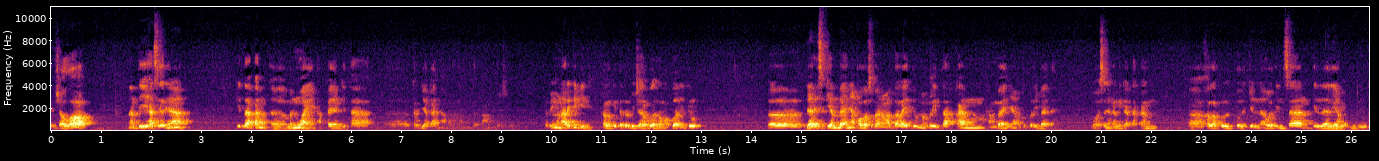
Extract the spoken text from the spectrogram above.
insya Allah nanti hasilnya kita akan uh, menuai apa yang kita uh, kerjakan amalan-amalan tersebut. Tapi menariknya gini, kalau kita berbicara bulan Ramadan itu uh, dari sekian banyak Allah Subhanahu Wa Taala itu memerintahkan hambanya untuk beribadah. Bahwasanya kan dikatakan khalaqul jinna wal insan illa liya'budun.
